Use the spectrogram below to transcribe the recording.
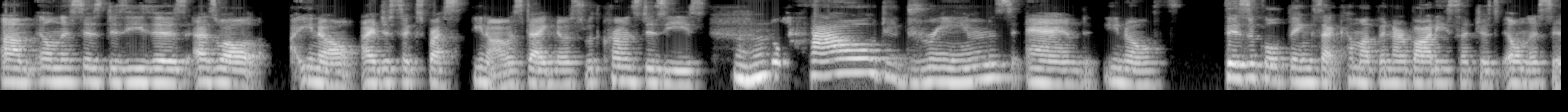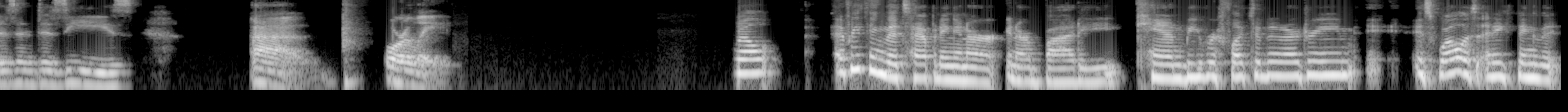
um, illnesses, diseases, as well you know, I just expressed, you know, I was diagnosed with Crohn's disease. Mm-hmm. So how do dreams and, you know, physical things that come up in our body, such as illnesses and disease, uh, correlate? Well, everything that's happening in our in our body can be reflected in our dream as well as anything that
